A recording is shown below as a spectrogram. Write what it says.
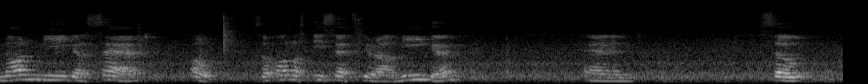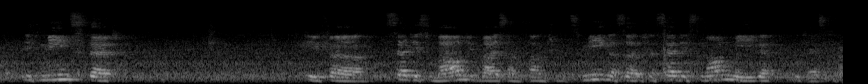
non-meager set, oh, so all of these sets here are meager, and so it means that if a set is bounded by some function, it's meager, so if a set is non-meager, it has to be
